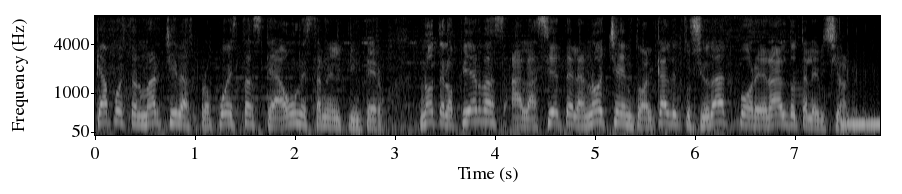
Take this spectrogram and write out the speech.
que ha puesto en marcha y las propuestas que aún están en el tintero. No te lo pierdas a las 7 de la noche en tu alcalde, de tu ciudad, por Heraldo Televisión.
